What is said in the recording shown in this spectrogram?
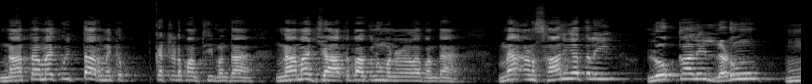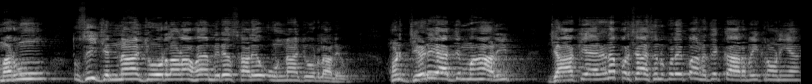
ਨਾ ਤਾਂ ਮੈਂ ਕੋਈ ਧਾਰਮਿਕ ਕੱਟੜਪੰਥੀ ਬੰਦਾ ਨਾ ਮੈਂ ਜਾਤ-ਪਾਤ ਨੂੰ ਮੰਨਣ ਵਾਲਾ ਬੰਦਾ ਮੈਂ ਇਨਸਾਨੀਅਤ ਲਈ ਲੋਕਾਂ ਲਈ ਲੜੂੰ, ਮਰੂੰ ਤੁਸੀਂ ਜਿੰਨਾ ਜ਼ੋਰ ਲਾਣਾ ਹੋਇਆ ਮੇਰੇ ਸਾਲਿਓ ਓਨਾ ਜ਼ੋਰ ਲਾ ਲਿਓ। ਹੁਣ ਜਿਹੜੇ ਅੱਜ ਮਹਾਲੀ ਜਾ ਕੇ ਆਏ ਨੇ ਨਾ ਪ੍ਰਸ਼ਾਸਨ ਕੋਲੇ ਭਾਣੇ ਤੇ ਕਾਰਵਾਈ ਕਰਾਉਣੀ ਆ,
